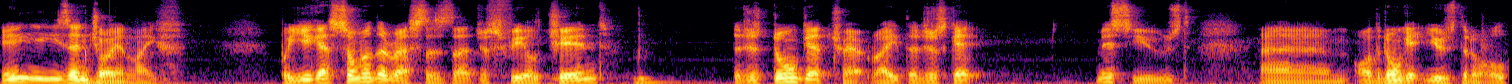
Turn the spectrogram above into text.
he, he's enjoying life. But you get some of the wrestlers that just feel chained. They just don't get treated right. They just get misused, um, or they don't get used at all.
